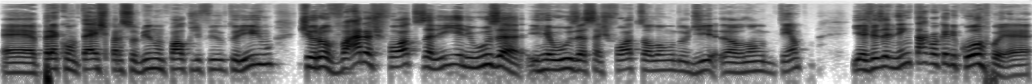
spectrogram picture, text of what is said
é, pré-conteste para subir num palco de fisiculturismo, tirou várias fotos ali e ele usa e reusa essas fotos ao longo do dia, ao longo do tempo. E às vezes ele nem tá com aquele corpo, é,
